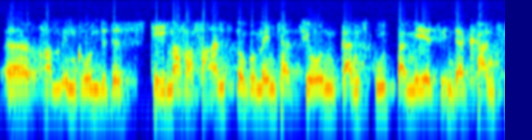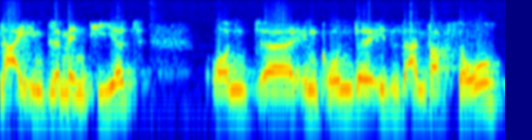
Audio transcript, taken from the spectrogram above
äh, haben im Grunde das Thema Verfahrensdokumentation ganz gut bei mir jetzt in der Kanzlei implementiert. Und äh, im Grunde ist es einfach so,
